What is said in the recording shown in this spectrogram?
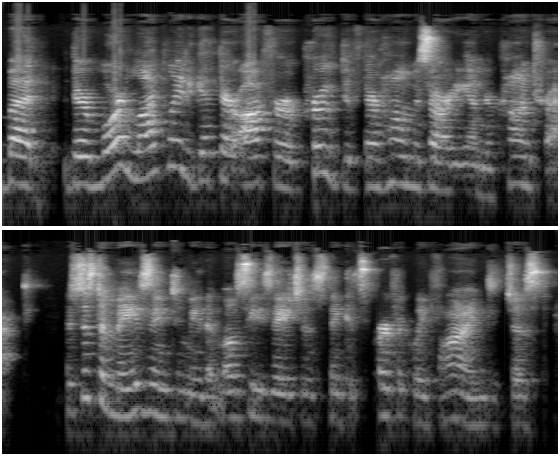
but they're more likely to get their offer approved if their home is already under contract it's just amazing to me that most of these agents think it's perfectly fine to just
